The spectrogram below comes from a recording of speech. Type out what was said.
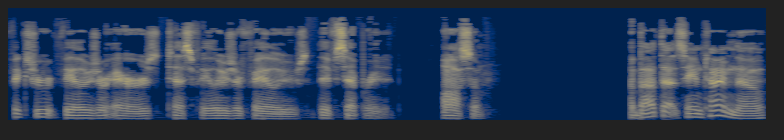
fixture failures or errors, test failures or failures. They've separated. Awesome. About that same time though,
